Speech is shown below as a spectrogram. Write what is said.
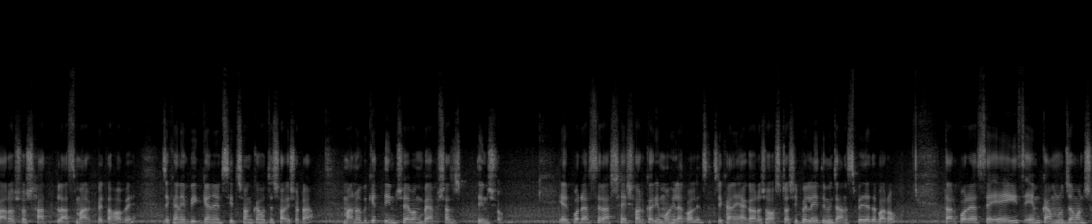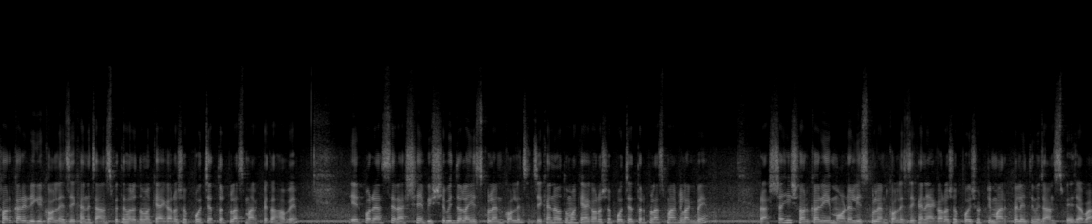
বারোশো সাত প্লাস মার্ক পেতে হবে, যেখানে বিজ্ঞানের সিট সংখ্যা হচ্ছে ছয়শোটা, মানবিকের তিনশো এবং ব্যবসা তিনশো। এরপরে আসছে রাজশাহী সরকারি মহিলা কলেজ, যেখানে এগারোশো অষ্টাশি পেলেই তুমি চান্স পেয়ে যেতে পারো। তারপরে আছে এইচ এম কামরুজ্জামান সরকারি ডিগ্রি কলেজ, যেখানে চান্স পেতে হলে তোমাকে এগারোশো পঁচাত্তর প্লাস মার্ক পেতে হবে। এরপরে আসছে রাজশাহী বিশ্ববিদ্যালয় স্কুল অ্যান্ড কলেজ, যেখানেও তোমাকে এগারোশো পঁচাত্তর প্লাস মার্ক লাগবে। রাজশাহী সরকারি মডেল স্কুল অ্যান্ড কলেজ, যেখানে এগারোশো পঁয়ষট্টি মার্ক পেলেই তুমি চান্স পেয়ে যাবা।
